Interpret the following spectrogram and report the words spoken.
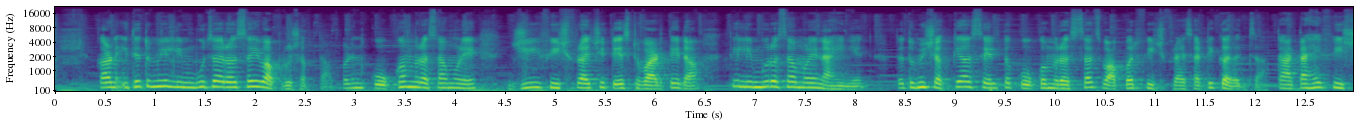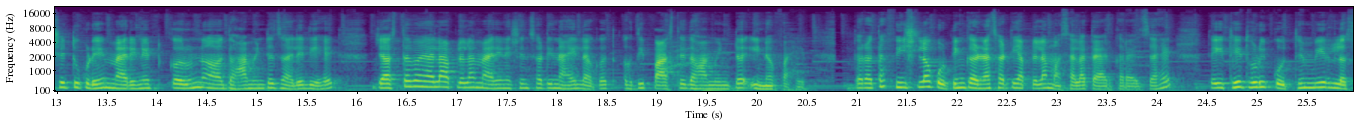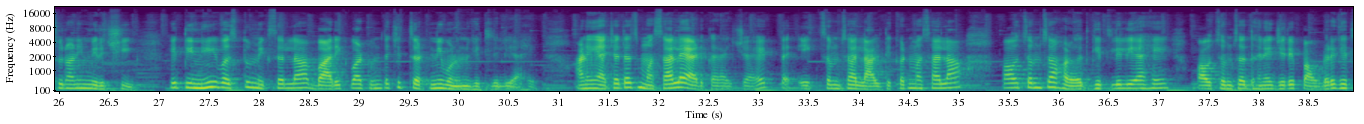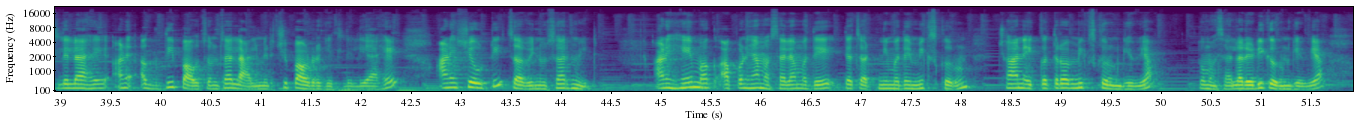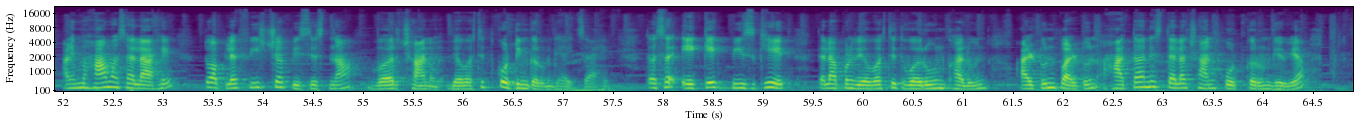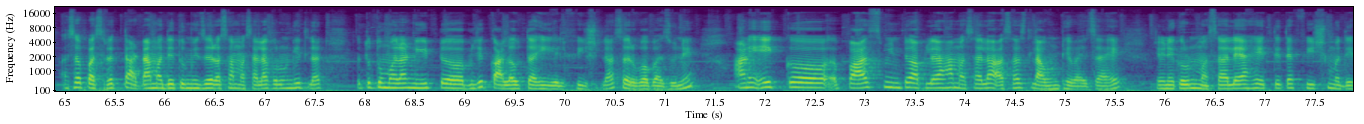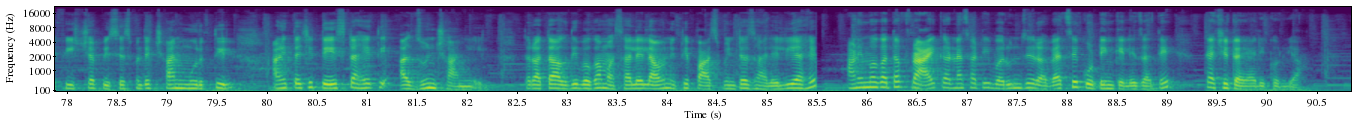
कारण इथे तुम्ही लिंबूचा रसही वापरू शकता पण कोकम रसामुळे जी फिश फ्रायची टेस्ट वाढते ना ती लिंबू रसामुळे नाही येत. तर तुम्ही शक्य असेल तर कोकम रसचाच वापर फिश फ्रायसाठी करत जा. तर आता हे फिशचे तुकडे मॅरिनेट करून दहा मिनटं झालेली आहेत. जास्त वेळाला आपल्याला मॅरिनेशनसाठी नाही लागत. अगदी पाच ते दहा मिनटं इनफ आहेत तर आता फिशला कोटिंग करण्यासाठी आपल्याला मसाला तयार करायचा आहे. तर इथे थोडी कोथिंबीर लसूण आणि मिरची हे तिन्ही वस्तू मिक्सरला बारीक वाटून त्याची चटणी बनवून घेतलेली आहे. आणि याच्यातच मसाले ॲड करायचे आहेत. तर एक चमचा लाल तिखट मसाला पाव चमचा हळद घेतलेली आहे पाव चमचा धने जिरे पावडर घेतलेला आहे आणि अगदी पाव चमचा लाल मिरची पावडर घेतलेली आहे आणि शेवटी चवीनुसार मीठ. आणि हे मग आपण ह्या मसाल्यामध्ये त्या चटणीमध्ये मिक्स करून छान एकत्र मिक्स करून घेऊया. तो मसाला रेडी करून घेऊया. आणि मग हा मसाला आहे तो आपल्या फिशच्या पीसेसना वर छान व्यवस्थित कोटिंग करून घ्यायचं आहे. तसं एक एक पीस घेत त्याला आपण व्यवस्थित वरून खालून आलटून पालटून हातानेच त्याला छान कोट करून घेऊया. असं पसरत ताटामध्ये तुम्ही जर असा मसाला करून घेतलात तर तो तुम्हाला नीट म्हणजे कालवताही येईल फिशला सर्व बाजूने. आणि एक पाच मिनटं आपल्याला हा मसाला असाच लावून ठेवायचा आहे. जेणेकरून मसाले आहेत ते त्या फिशमध्ये फिशच्या पीसेसमध्ये छान मुरतील आणि त्याची टेस्ट आहे ती अजून छान येईल. तर आता अगदी बघा मसाले लावून इथे पाच मिनटं झालेली आहे आणि मग आता फ्राय करण्यासाठी वरून जे रव्याचे कोटिंग केले जाते त्याची तयारी करूया.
